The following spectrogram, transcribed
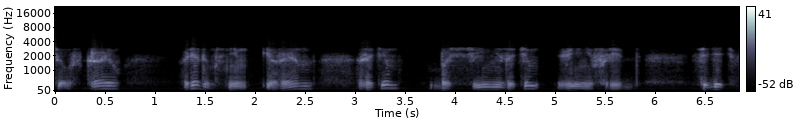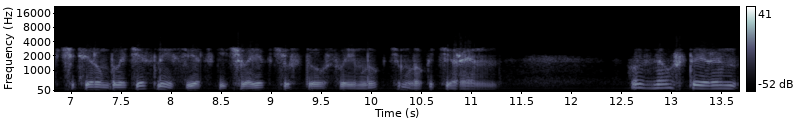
сел с краю, рядом с ним Ирен, затем Бассини, затем Винифрид. Сидеть вчетвером было тесно, и светский человек чувствовал своим локтем локоть Ирен. Он знал, что Ирен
